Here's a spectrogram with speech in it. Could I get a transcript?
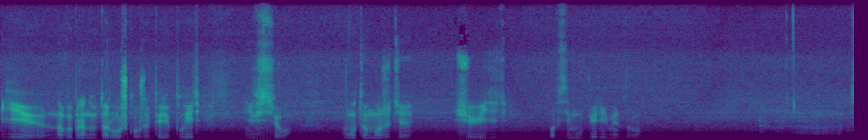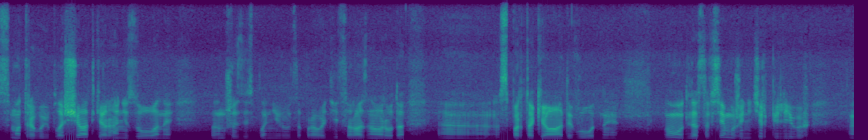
и на выбранную дорожку уже переплыть и все. Вот вы можете еще видеть по всему периметру э, смотровые площадки организованы, потому что здесь планируется проводиться разного рода э, спартакиады водные. Ну, для совсем уже нетерпеливых э,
